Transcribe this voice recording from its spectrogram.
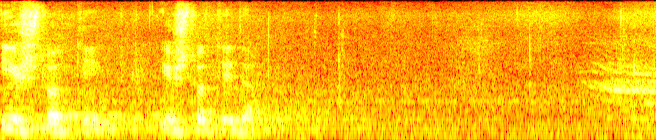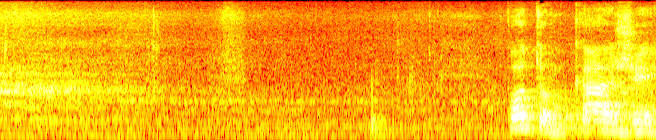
i, što ti, i što ti da. Potom kaže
